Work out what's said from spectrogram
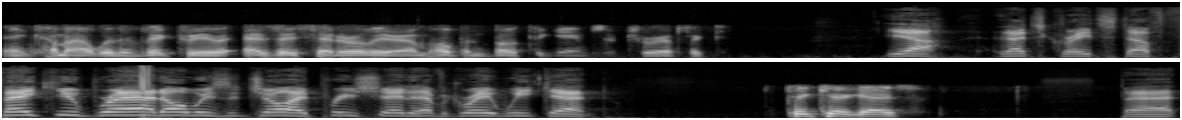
and come out with a victory. As I said earlier, I'm hoping both the games are terrific. Yeah, that's great stuff. Thank you, Brad. Always a joy. Appreciate it. Have a great weekend. Take care, guys. That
